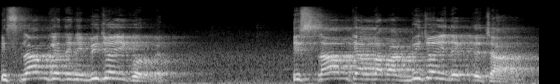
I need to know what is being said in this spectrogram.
ইসলামকে তিনি বিজয়ী করবেন। ইসলামকে আল্লাপাক বিজয়ী দেখতে চান।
